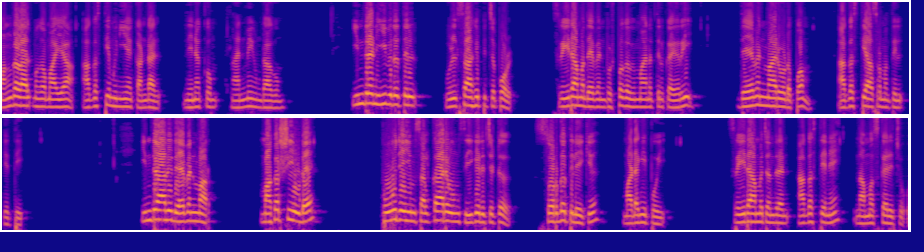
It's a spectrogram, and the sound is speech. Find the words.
മംഗളാത്മകമായ അഗസ്ത്യമുനിയെ കണ്ടാൽ നിനക്കും നന്മയുണ്ടാകും. ഇന്ദ്രൻ ഈ വിധത്തിൽ ഉത്സാഹിപ്പിച്ചപ്പോൾ ശ്രീരാമദേവൻ പുഷ്പക വിമാനത്തിൽ കയറി ദേവന്മാരോടൊപ്പം അഗസ്ത്യാശ്രമത്തിൽ എത്തി. ഇന്ദ്രാദി ദേവന്മാർ മഹർഷിയുടെ പൂജയും സൽക്കാരവും സ്വീകരിച്ചിട്ട് സ്വർഗത്തിലേക്ക് മടങ്ങിപ്പോയി. ശ്രീരാമചന്ദ്രൻ അഗസ്ത്യനെ നമസ്കരിച്ചു.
